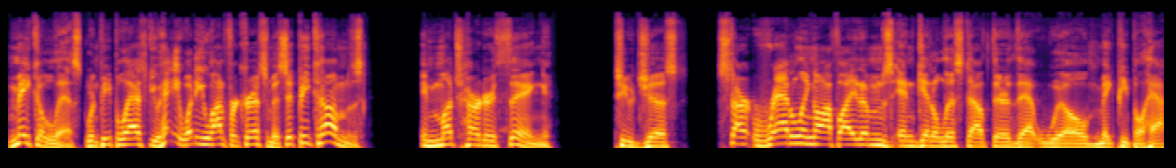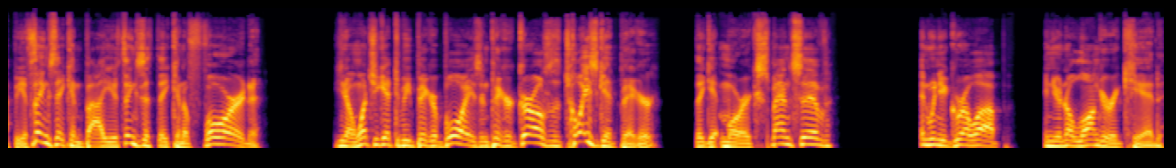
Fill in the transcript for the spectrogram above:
make a list. When people ask you, hey, what do you want for Christmas? It becomes a much harder thing to just start rattling off items and get a list out there that will make people happy of things they can buy you, things that they can afford. You know, once you get to be bigger boys and bigger girls, the toys get bigger they get more expensive. And when you grow up and you're no longer a kid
